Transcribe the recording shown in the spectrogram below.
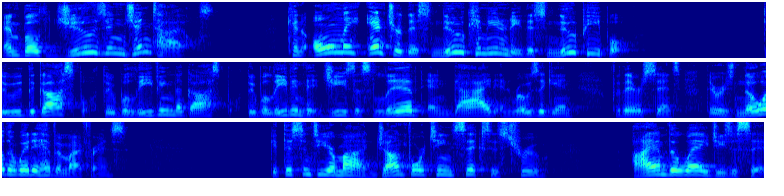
And both Jews and Gentiles can only enter this new community, this new people, through the gospel, through believing the gospel, through believing that Jesus lived and died and rose again for their sins. There is no other way to heaven, my friends. Get this into your mind. John 14, 6 is true. I am the way, Jesus said.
